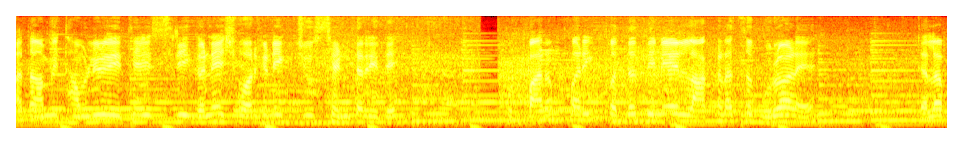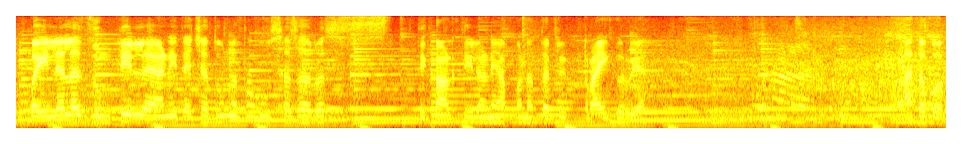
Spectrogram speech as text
आता आम्ही थांबलेलो इथे Shri Ganesh organic juice centre इथे. पारंपरिक पद्धतीने लाकडाचं गुराळ आहे. त्याला बैलाला जुमतील आणि त्याच्यातून आता उसाचा रस ते काढतील आणि आपण आता ते ट्राय करूया. आता बघ.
